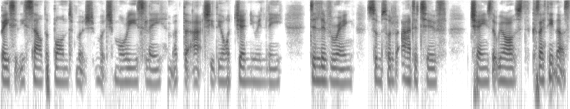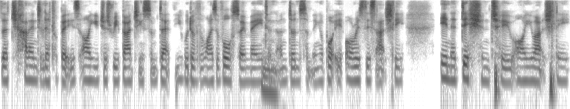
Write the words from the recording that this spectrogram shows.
basically sell the bond much much more easily. But that actually they are genuinely delivering some sort of additive change that we are because I think that's the challenge a little bit is are you just rebadging some debt that you would otherwise have also made mm. and, and done something about it or is this actually in addition to are you actually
